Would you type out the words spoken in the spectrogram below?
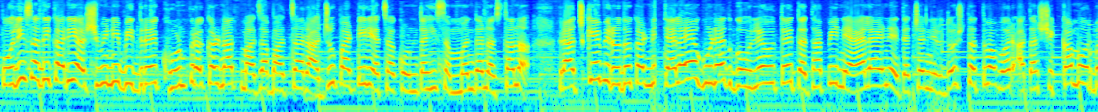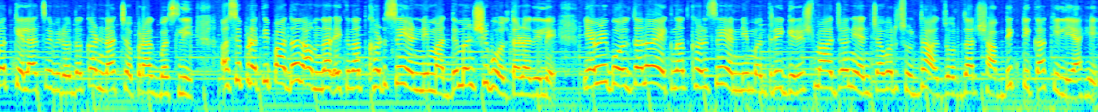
पोलीस अधिकारी अश्विनी बिद्रे खून प्रकरणात माझा भाचा राजू पाटील याचा कोणताही संबंध नसताना राजकीय विरोधकांनी त्याला या गुन्ह्यात गोवले होते. तथापि न्यायालयाने त्याच्या निर्दोष तत्वावर आता शिक्कामोर्बत केल्याचे विरोधकांना चपराक बसली असे प्रतिपादन आमदार एकनाथ खडसे यांनी माध्यमांशी बोलताना दिले. यावेळी बोलताना एकनाथ खडसे यांनी मंत्री गिरीश महाजन यांच्यावर सुद्धा जोरदार शाब्दिक टीका केली आहे.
